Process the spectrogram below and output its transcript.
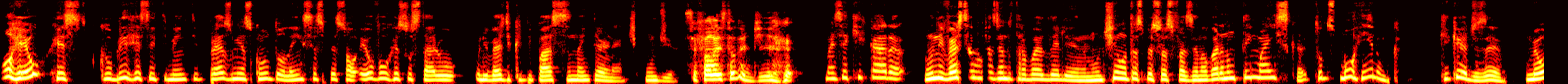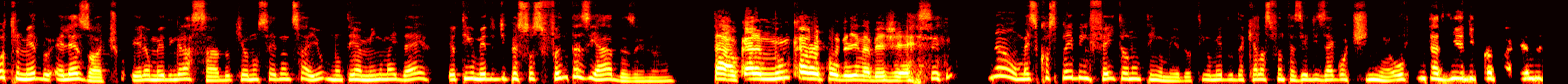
morreu, descobri recentemente, prezo minhas condolências, pessoal. Eu vou ressuscitar o universo de creepypastas na internet um dia. Você fala isso todo dia. Mas é que, cara, o universo estava fazendo o trabalho dele, não tinha outras pessoas fazendo, agora não tem mais, cara. Todos morreram, cara. O que, que eu ia dizer? O meu outro medo, ele é exótico. Ele é um medo engraçado que eu não sei de onde saiu, não tenho a mínima ideia. Eu tenho medo de pessoas fantasiadas, ainda. Tá, o cara nunca vai poder ir na BGS. Não, mas cosplay bem feito eu não tenho medo. Eu tenho medo daquelas fantasias de Zé Gotinha. Ou fantasia de propaganda.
